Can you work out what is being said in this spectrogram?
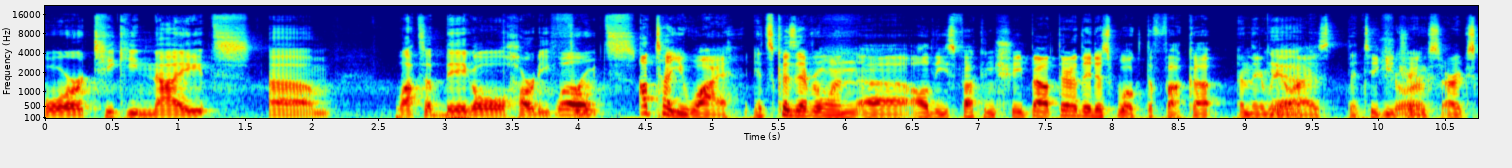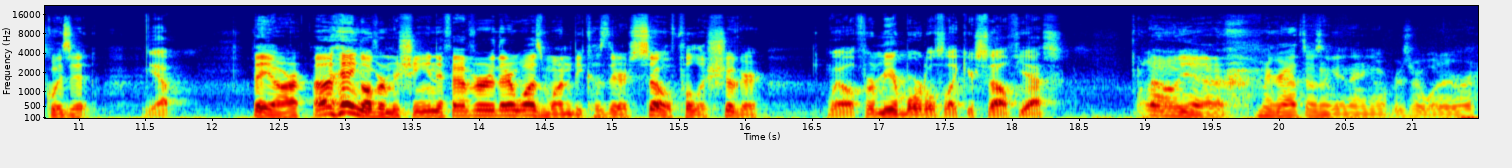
or tiki nights. Um, lots of big old hearty Well, fruits. I'll tell you why. It's because everyone, uh, all these fucking sheep out there, they just woke the fuck up and they realized that tiki sure. drinks are exquisite. Yep. They are a hangover machine, if ever there was one, because they're so full of sugar. Well, for mere mortals like yourself, yes. Oh yeah, McGrath doesn't get hangovers or whatever.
